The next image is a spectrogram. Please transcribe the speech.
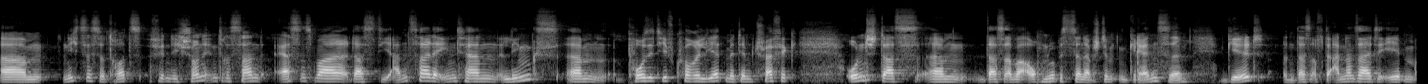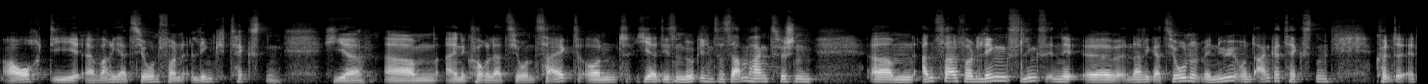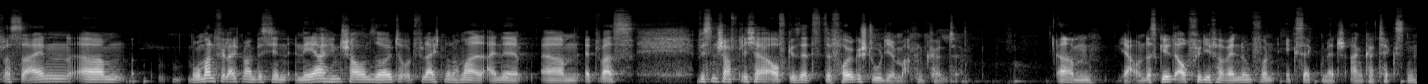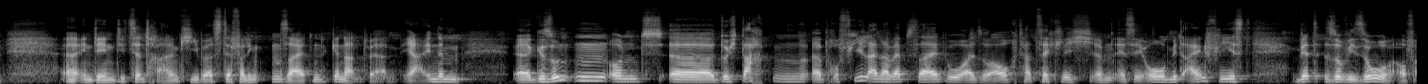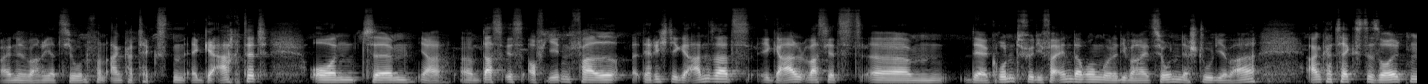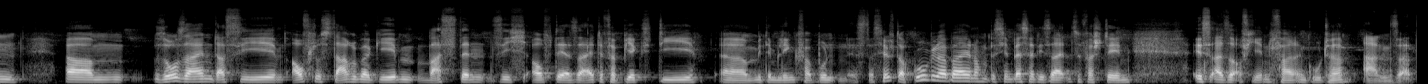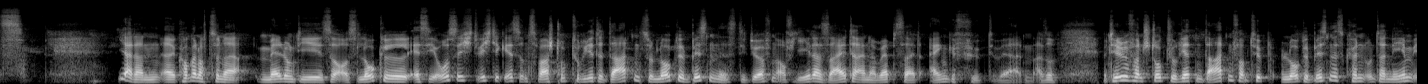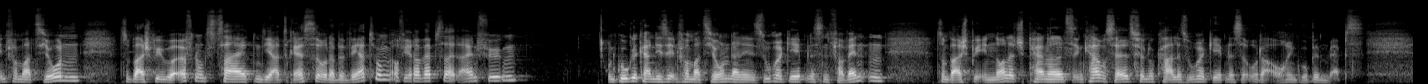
Ähm, nichtsdestotrotz finde ich schon interessant, erstens mal, dass die Anzahl der internen Links ähm, positiv korreliert mit dem Traffic und dass ähm, das aber auch nur bis zu einer bestimmten Grenze gilt und dass auf der anderen Seite eben auch die äh, Variation von Linktexten hier ähm, eine Korrelation zeigt. Und hier diesen möglichen Zusammenhang zwischen ähm, Anzahl von Links, Links in äh, Navigation und Menü und Ankertexten könnte etwas sein, ähm, wo man vielleicht mal ein bisschen näher hinschauen sollte und vielleicht noch mal eine ähm, etwas wissenschaftlicher aufgesetzte Folgestudie machen könnte. Ähm, ja, und das gilt auch für die Verwendung von Exact Match Ankertexten, äh, in denen die zentralen Keywords der verlinkten Seiten genannt werden. Ja, in einem äh, gesunden und äh, durchdachten äh, Profil einer Website, wo also auch tatsächlich ähm, SEO mit einfließt, wird sowieso auf eine Variation von Ankertexten äh, geachtet. Und ähm, ja, ähm, das ist auf jeden Fall der richtige Ansatz, egal was jetzt ähm, der Grund für die Veränderung oder die Variationen der Studie war. Ankertexte sollten ähm, so sein, dass sie Aufschluss darüber geben, was denn sich auf der Seite verbirgt, die äh, mit dem Link verbunden ist. Das hilft auch Google dabei, noch ein bisschen besser die Seiten zu verstehen, ist also auf jeden Fall ein guter Ansatz. Ja, dann äh, kommen wir noch zu einer Meldung, die so aus Local SEO-Sicht wichtig ist, und zwar strukturierte Daten zu Local Business. Die dürfen auf jeder Seite einer Website eingefügt werden. Also mit Hilfe von strukturierten Daten vom Typ Local Business können Unternehmen Informationen, zum Beispiel über Öffnungszeiten, die Adresse oder Bewertung auf ihrer Website einfügen. Und Google kann diese Informationen dann in den Suchergebnissen verwenden, zum Beispiel in Knowledge Panels, in Karussells für lokale Suchergebnisse oder auch in Google Maps.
